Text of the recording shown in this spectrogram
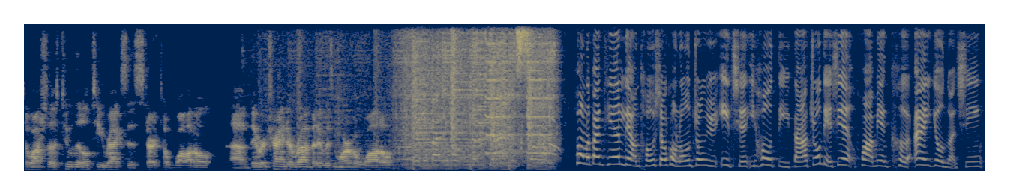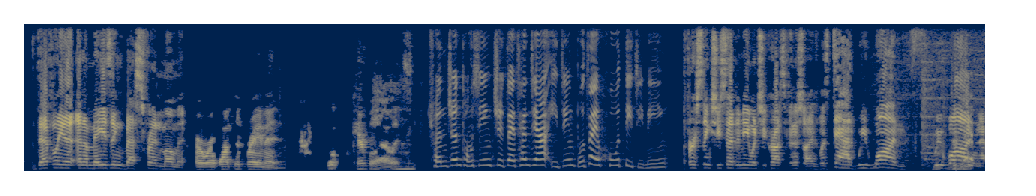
To watch those two little T Rexes start to waddle, um, they were trying to run, but it was more of a waddle. 两头小恐龙终于一前一后抵达终点线，画面可爱又暖心。Definitely an amazing best friend moment. Or we're about to frame it. Oh, careful, Alex. 纯真童心志在参加，已经不在乎第几名。First thing she said to me when she crossed finish lines was, Dad, we won! We won!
